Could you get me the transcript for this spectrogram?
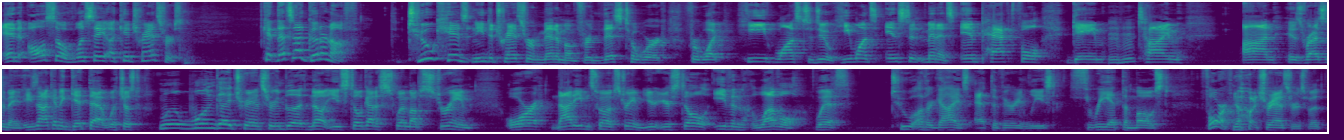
And also, let's say a kid transfers. Okay, that's not good enough. Two kids need to transfer minimum for this to work for what he wants to do. He wants instant minutes, impactful game mm-hmm. time on his resume. He's not going to get that with just well, one guy transferring. But no, you still got to swim upstream, or not even swim upstream. You're, you're still even level with two other guys at the very least, three at the most, four if no one transfers. But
